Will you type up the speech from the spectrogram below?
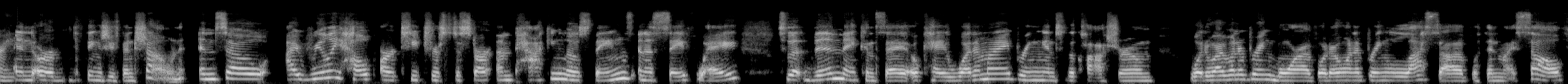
right and or the things you've been shown and so i really help our teachers to start unpacking those things in a safe way so that then they can say okay what am i bringing into the classroom what do I want to bring more of? What do I want to bring less of within myself?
